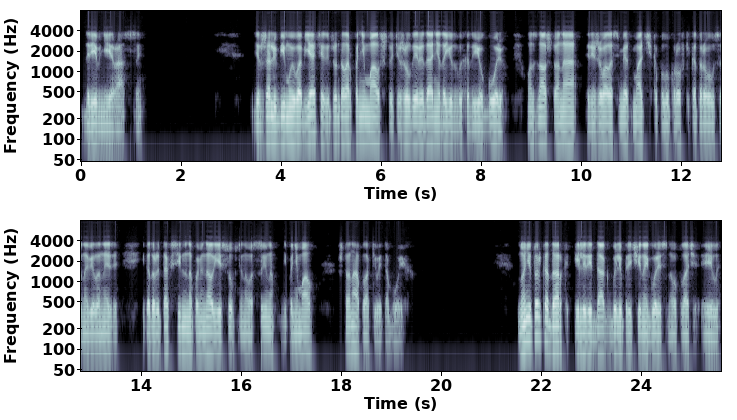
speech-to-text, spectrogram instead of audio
древней расы. Держа любимую в объятиях, Джон Далар понимал, что тяжелые рыдания дают выход ее горю. Он знал, что она переживала смерть мальчика-полукровки, которого усыновила Нези, и который так сильно напоминал ей собственного сына, и понимал, что она оплакивает обоих. Но не только Дарк или Ридак были причиной горестного плача Эйлы.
